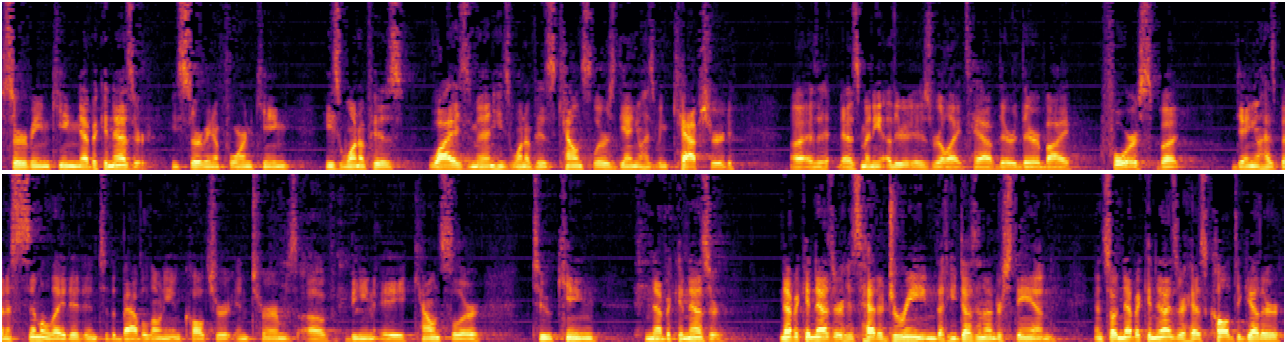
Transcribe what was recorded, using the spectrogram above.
serving King Nebuchadnezzar. He's serving a foreign king. He's one of his wise men. He's one of his counselors. Daniel has been captured, uh, as, as many other Israelites have. They're there by force, but Daniel has been assimilated into the Babylonian culture in terms of being a counselor to King Nebuchadnezzar. Nebuchadnezzar has had a dream that he doesn't understand. And so Nebuchadnezzar has called together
